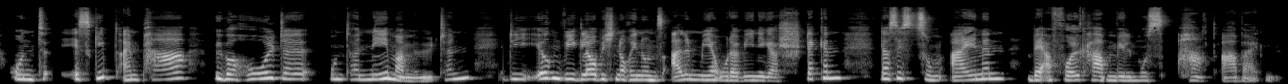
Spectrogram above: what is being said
Und es gibt ein paar überholte Unternehmermythen, die irgendwie, glaube ich, noch in uns allen mehr oder weniger stecken. Das ist zum einen, wer Erfolg haben will, muss hart arbeiten.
